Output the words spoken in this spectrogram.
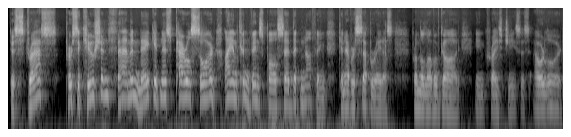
distress, persecution, famine, nakedness, peril, sword? I am convinced, Paul said, that nothing can ever separate us from the love of God in Christ Jesus our Lord.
